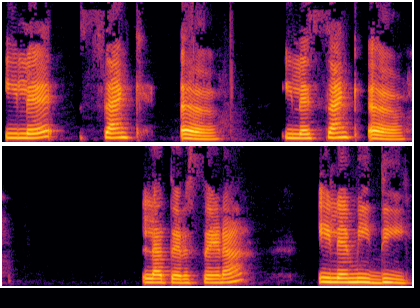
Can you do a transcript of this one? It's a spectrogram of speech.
Il est cinq Il est cinq heures. La tercera. Il est midi.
